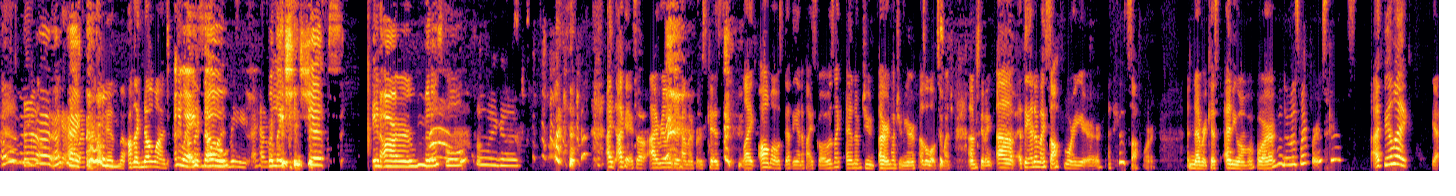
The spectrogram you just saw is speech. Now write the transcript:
oh my god. Okay, I had my first Okay. No, I'm like, no one. Anyway, like, so no one. Me. I had my relationships in our middle school. Oh my gosh. I okay, so I really did have my first kiss, like almost at the end of high school. It was like end of June or not junior. That was a little too much. I'm just kidding. Um, at the end of my sophomore year, I think it was sophomore. I never kissed anyone before, and it was my first kiss. I feel like, yeah,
